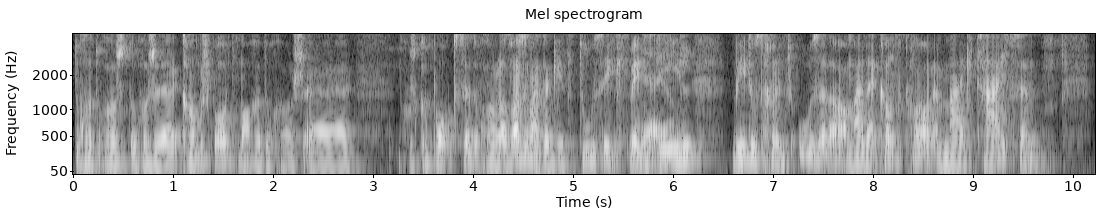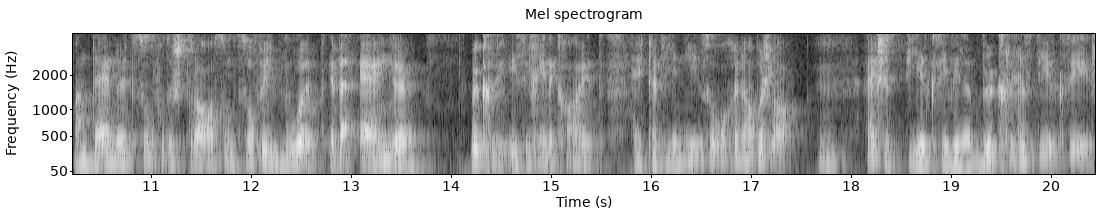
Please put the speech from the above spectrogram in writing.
du, kannst, du kannst, du kannst äh, Kampfsport machen, du kannst, äh, du kannst boxen, du kannst, also weißt du, ich meine, da gibt es tausend Ventile, wie du es könntest rauslassen. Ich meine, ganz klar, ein Mike Tyson, wenn der nicht so von der Straße und so viel Wut, eben Enge, wirklich in sich hinein hat, hätte er die nie so runterschlagen können. Er war ein Tier, gewesen, weil er wirklich ein Tier war.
